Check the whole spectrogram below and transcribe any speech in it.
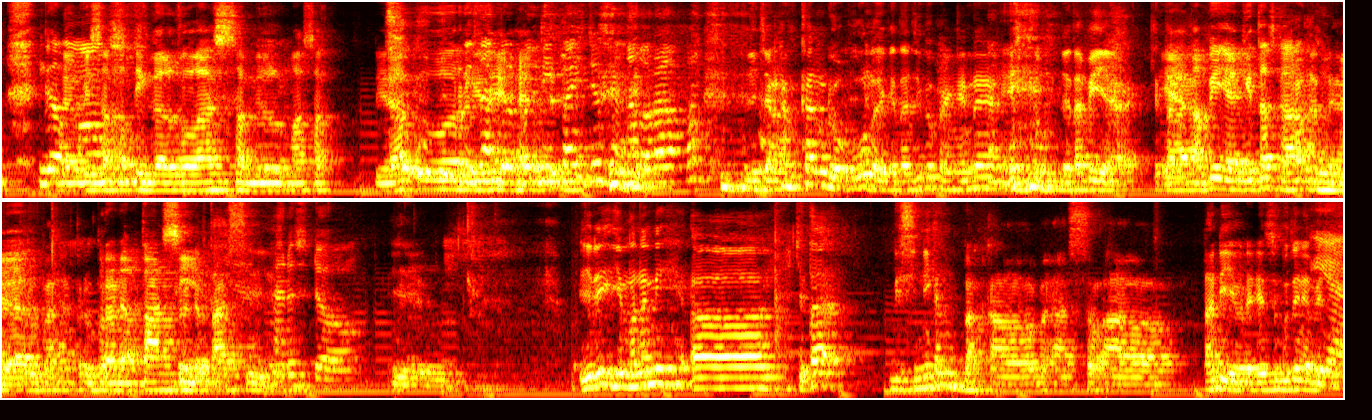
Nggak bisa ketinggal kelas sambil masak di dapur bisa gitu double ya. device juga kalau rapat. ya jangan kan 20 ya kita juga pengennya ya tapi ya kita Ya, tapi ya kita sekarang ada udah perubahan- perubahan. beradaptasi. Beradaptasi. Harus dong. Iya. Jadi gimana nih eh, kita di sini kan bakal bahas soal tadi ya udah disebutin ya. Iya,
